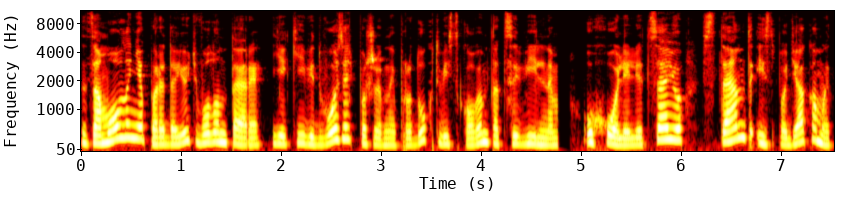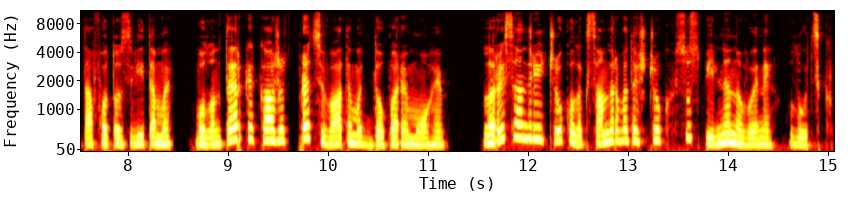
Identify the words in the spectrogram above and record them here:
Замовлення передають волонтери, які відвозять поживний продукт військовим та цивільним. У холі ліцею стенд із подяками та фотозвітами. Волонтерки кажуть, працюватимуть до перемоги. Лариса Андрійчук, Олександр Ватищук, Суспільне новини, Луцьк.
